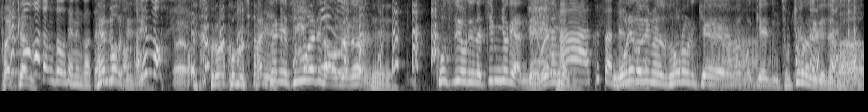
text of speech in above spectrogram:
반찬 햄버거 정도 되는 거죠. 햄버거 되지. 어, 햄버거. 어, 그럴 거면 차라리 반찬이 스무 가지 나오면은 네. 코스 요리나 찜 요리 안 돼. 왜냐면 아, 코스 안 오래 되는구나. 걸리면 서로 이렇게 이렇게 좀 접촉을 하게 되잖아.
